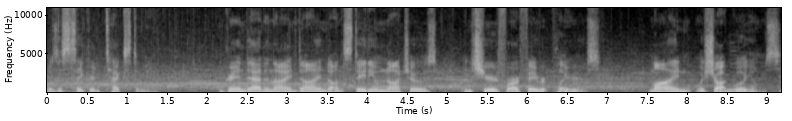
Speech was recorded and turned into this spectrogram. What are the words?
was a sacred text to me. Granddad and I dined on stadium nachos and cheered for our favorite players. Mine was Shad Williams.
